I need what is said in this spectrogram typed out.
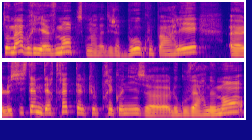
Thomas, brièvement, parce qu'on en a déjà beaucoup parlé, euh, le système des retraites tel que le préconise euh, le gouvernement,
